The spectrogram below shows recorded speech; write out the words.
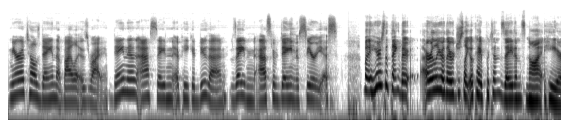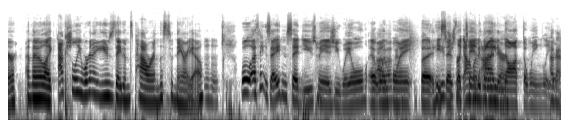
Mira tells Dain that Violet is right. Dain then asks Xaden if he could do that. Xaden asks if Dain is serious. But here's the thing: they earlier they were just like, okay, pretend Xaden's not here, and they're like, actually, we're gonna use Xaden's power in this scenario. Mm-hmm. Well, I think Xaden said "use me as you will" at oh, one okay. point, but he He's said just like, I don't wanna "pretend be the I'm not the wing leader." Okay.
